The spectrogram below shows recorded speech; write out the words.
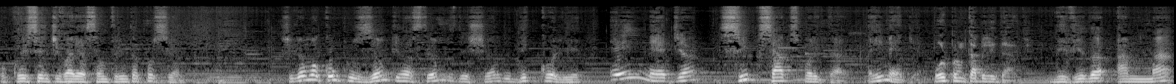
o coeficiente de variação 30%. Chegamos à conclusão que nós estamos deixando de colher, em média, 5 sacos por hectare. Em média. Por plantabilidade. Devido à má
